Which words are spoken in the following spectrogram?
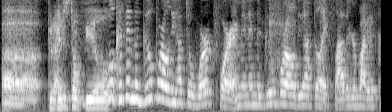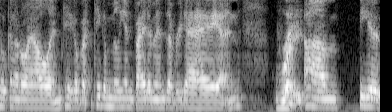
Uh, but I just don't feel Well, because in the Goop world, you have to work for it. I mean, in the Goop world, you have to like slather your body with coconut oil and take a take a million vitamins every day and right. um, be a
